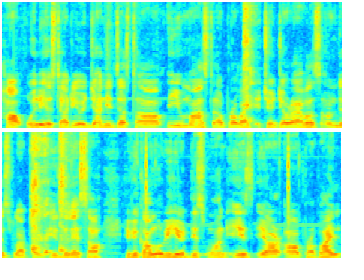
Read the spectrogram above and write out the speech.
how will you start your journey? Just uh, you must uh, provide 20 levels on this platform easily. So if you come over here this one is your uh, profile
